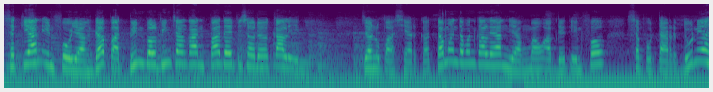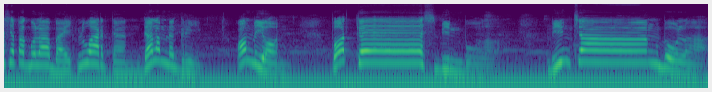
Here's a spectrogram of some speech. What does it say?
Sekian info yang dapat Binbol bincangkan pada episode kali ini. Jangan lupa share ke teman-teman kalian yang mau update info seputar dunia sepak bola baik luar dan dalam negeri. Only on Podcast Binbol. Bincang bola.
